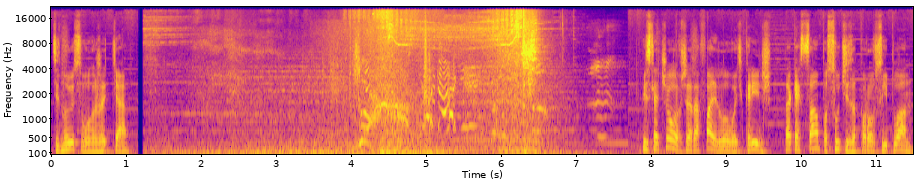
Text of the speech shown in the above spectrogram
ціною свого життя. Після чого вже Рафаль ловить крінж, так як сам по суті запоров свій план.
